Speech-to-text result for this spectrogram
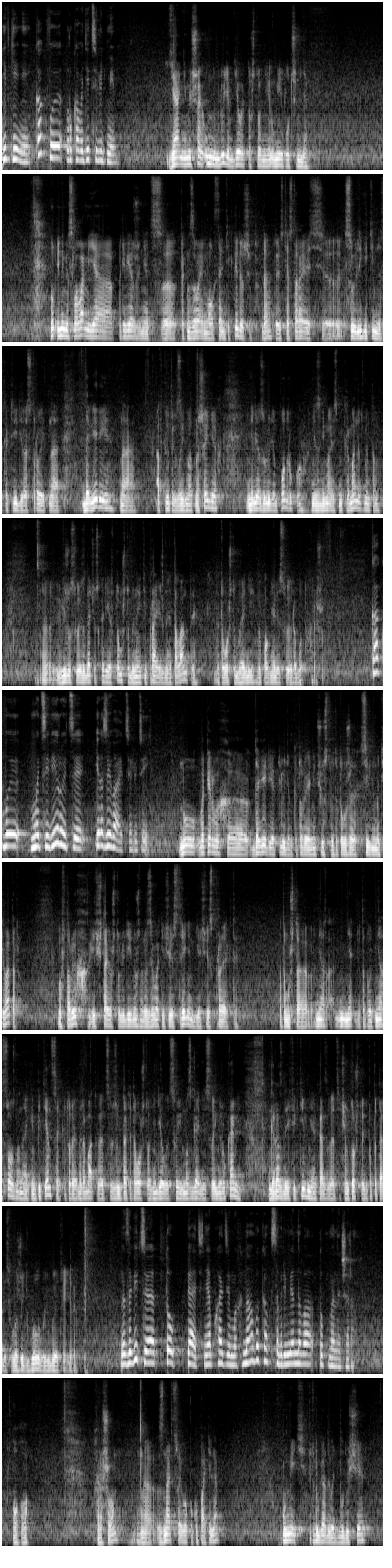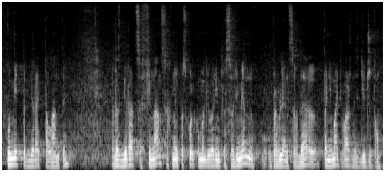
Евгений, как вы руководите людьми? Я не мешаю умным людям делать то, что они умеют лучше меня. Ну, иными словами, я приверженец э, так называемого authentic leadership, да, то есть я стараюсь э, свою легитимность как лидера строить на доверии, на открытых взаимоотношениях, не лезу людям под руку, не занимаюсь микроменеджментом. Э, Вижу свою задачу скорее в том, чтобы найти правильные таланты для того, чтобы они выполняли свою работу хорошо. Как вы мотивируете и развиваете людей? Ну, во-первых, э, доверие к людям, которые они чувствуют, это уже сильный мотиватор. Во-вторых, я считаю, что людей нужно развивать не через тренинги, а через проекты. Потому что не, не, вот эта вот неосознанная компетенция, которая нарабатывается в результате того, что они делают своими мозгами и своими руками, гораздо эффективнее оказывается, чем то, что им попытались вложить в голову любые тренеры. Назовите топ-5 необходимых навыков современного топ-менеджера. Ого. Хорошо. Э, Знать своего покупателя, уметь предугадывать будущее, уметь подбирать таланты, разбираться в финансах, ну и поскольку мы говорим про современных управленцев, да, понимать важность digital.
